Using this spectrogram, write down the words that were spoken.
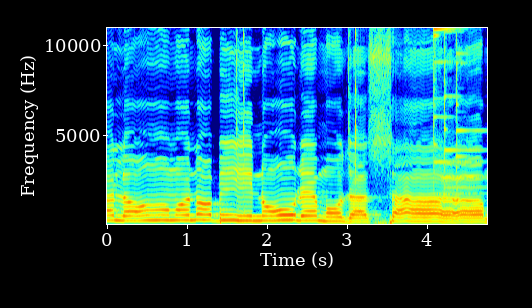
আলম নবী নূরে মুজাসসাম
